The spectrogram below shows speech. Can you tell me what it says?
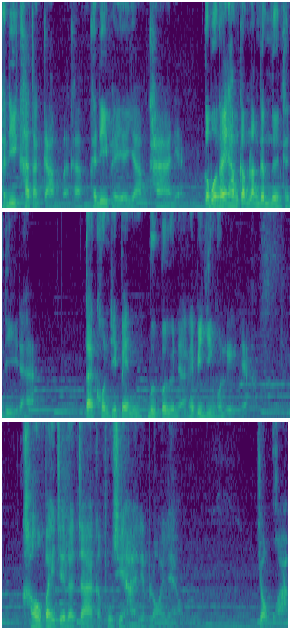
คดีฆาตกรรมนะครับคดีพยายามฆ่าเนี่ยกระบวนการยุติธรรมกำลังดำเนินคดีนะฮะแต่คนที่เป็นมือปืนเนี่ยให้ไปยิงคนอื่นเนี่ยเขาไปเจรจากับผู้เสียหายเรียบร้อยแล้ว ยอมความ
